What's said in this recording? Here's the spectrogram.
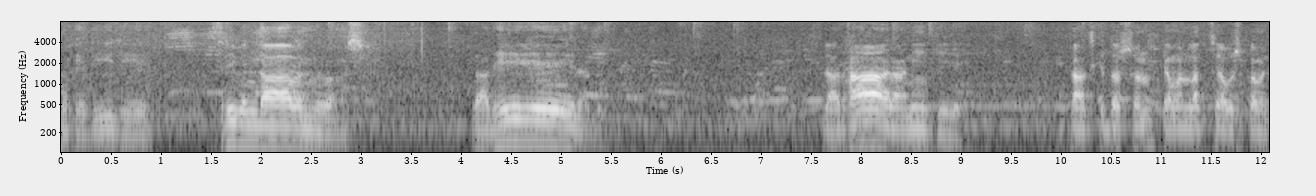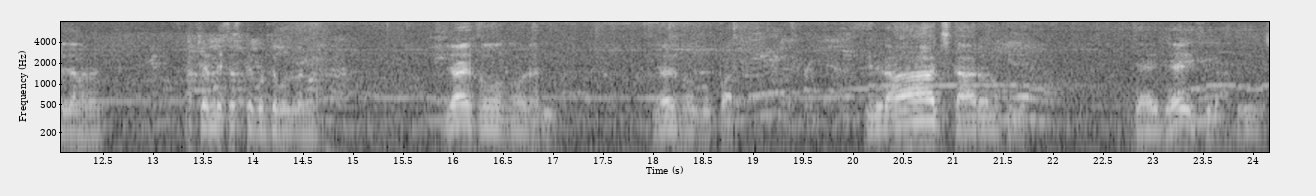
মুখে দিয়ে শ্রী বৃন্দাবন নিবাস রাধে রাধে রাধা রানী কে তা তো আজকের দর্শন কেমন লাগছে অবশ্যই কমেন্টে জানাবেন। আর চ্যানেলে সাবস্ক্রাইব করতে বলবেন না। জয় হো গৌর হরি জয় হো গোপাল। গিরিরাজ তারণ কি জয়। জয় জয় শ্রী রাধেশ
